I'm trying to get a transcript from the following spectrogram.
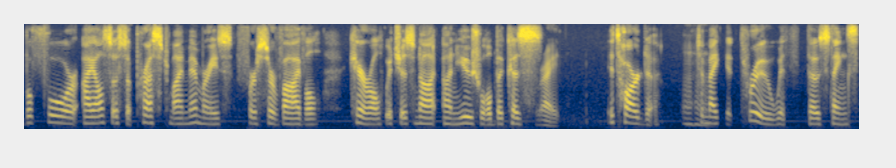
before I also suppressed my memories for survival, Carol, which is not unusual because right. it's hard to, mm-hmm. to make it through with those things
